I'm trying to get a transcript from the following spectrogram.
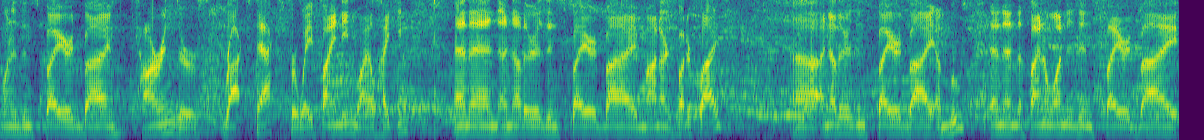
One is inspired by cairns or rock stacks for wayfinding while hiking. And then another is inspired by monarch butterflies. Uh, another is inspired by a moose, and then the final one is inspired by,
